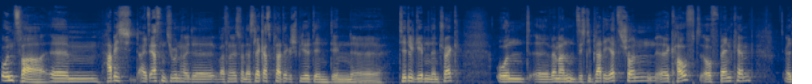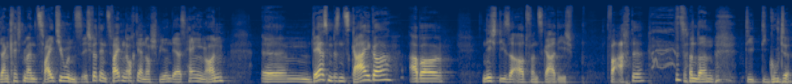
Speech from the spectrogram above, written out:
und zwar ähm, habe ich als ersten Tune heute was Neues von der Slackers-Platte gespielt, den, den äh, titelgebenden Track. Und äh, wenn man sich die Platte jetzt schon äh, kauft auf Bandcamp, äh, dann kriegt man zwei Tunes. Ich würde den zweiten auch gerne noch spielen, der ist Hanging On. Ähm, der ist ein bisschen skaiger, aber nicht diese Art von Ska, die ich verachte, sondern die, die gute,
